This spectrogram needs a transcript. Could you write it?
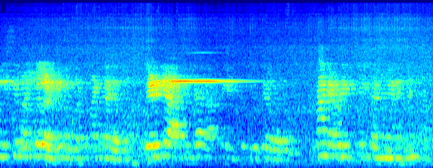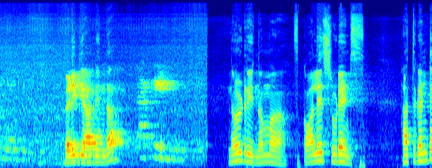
ಮಿಕ್ಕಿ ಮನೆಗಳಲ್ಲಿ ಅಡುಗೆ ಮಾಡ್ಕೊಂಡು ಮಾಡ್ತಾ ಇರೋದು ಬೆಳಿಗ್ಗೆ ಆರರಿಂದ? ರಾತ್ರಿ ಎಂಟು. ಡ್ಯೂಟಿ ಹೋಗೋದು ನಾನು ಎರಡು ಇಟ್ಟು ಟೈಮ್ ಮ್ಯಾನೇಜ್ಮೆಂಟ್ ಮಾಡ್ಕೊಂಡು ಹೋಗ್ತೀನಿ ಬೆಳಿಗ್ಗೆ ಆರರಿಂದ ರಾತ್ರಿ ಎಂಟು ನೋಡ್ರಿ ನಮ್ಮ ಕಾಲೇಜ್ ಸ್ಟೂಡೆಂಟ್ಸ್ ಹತ್ತು ಗಂಟೆ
